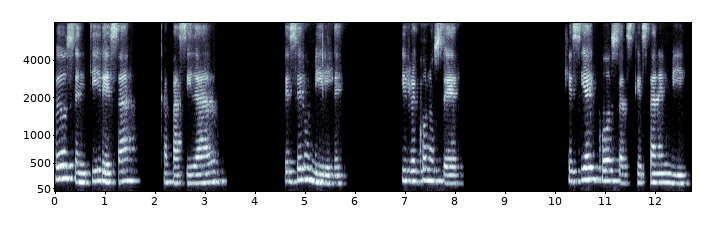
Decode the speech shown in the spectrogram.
puedo sentir esa capacidad de ser humilde y reconocer que si hay cosas que están en mí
